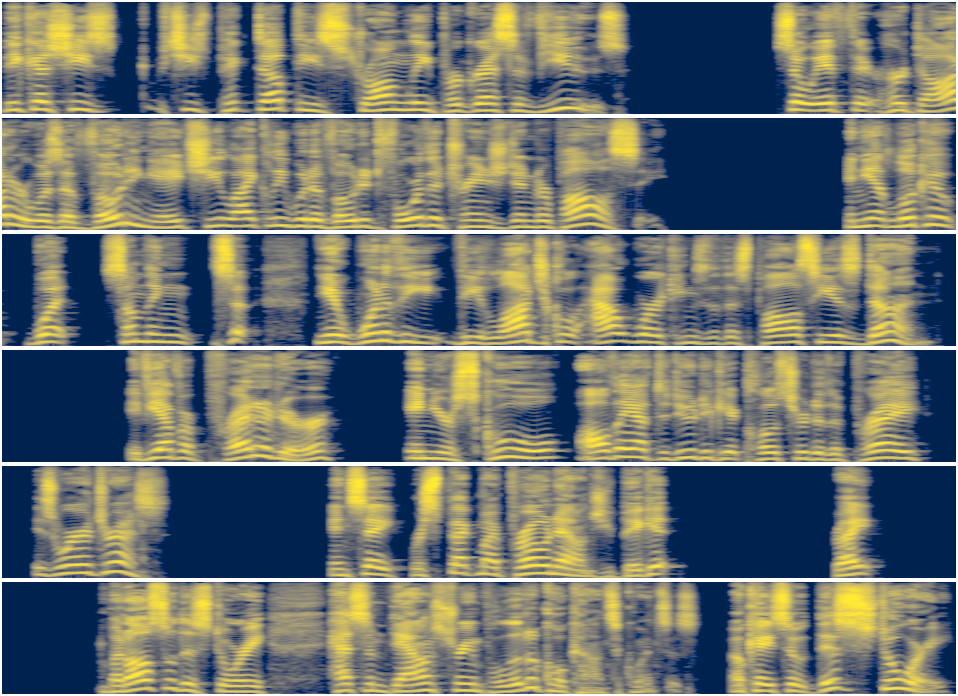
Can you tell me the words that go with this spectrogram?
because she's she's picked up these strongly progressive views. So if the, her daughter was of voting age, she likely would have voted for the transgender policy. And yet look at what something you know one of the the logical outworkings of this policy has done. If you have a predator in your school, all they have to do to get closer to the prey is wear a dress and say, "Respect my pronouns, you bigot." Right? But also this story has some downstream political consequences. Okay, so this story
